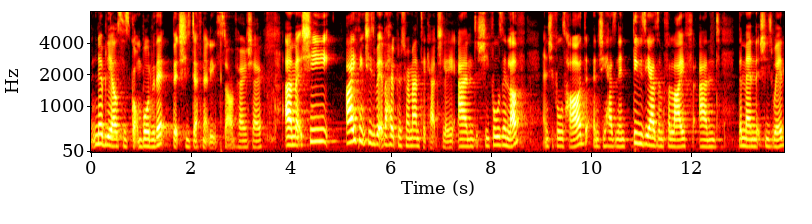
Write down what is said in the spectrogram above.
nobody else has got on board with it, but she's definitely the star of her own show. Um, she, I think she's a bit of a hopeless romantic actually, and she falls in love and she falls hard and she has an enthusiasm for life and the men that she's with.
